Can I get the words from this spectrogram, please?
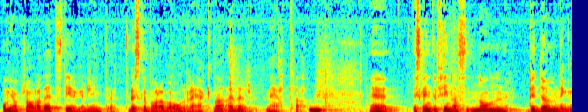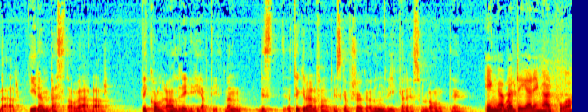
om jag klarade ett steg eller inte. För det ska bara vara att räkna eller mäta. Mm. Eh, det ska inte finnas någon bedömning där i den bästa av världar. Vi kommer aldrig helt dit, men jag tycker i alla fall att vi ska försöka undvika det så långt det Inga går. värderingar på?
